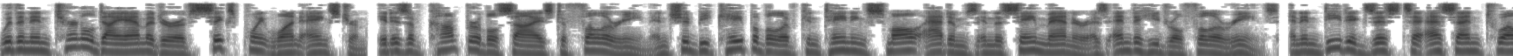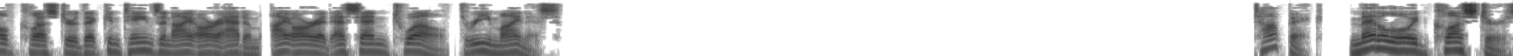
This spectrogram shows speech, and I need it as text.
With an internal diameter of 6.1 angstrom, it is of comparable size to fullerene and should be capable of containing small atoms in the same manner as endohedral fullerenes, and indeed exists a SN12 cluster that contains an IR atom, IR at SN12 3 Metalloid clusters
